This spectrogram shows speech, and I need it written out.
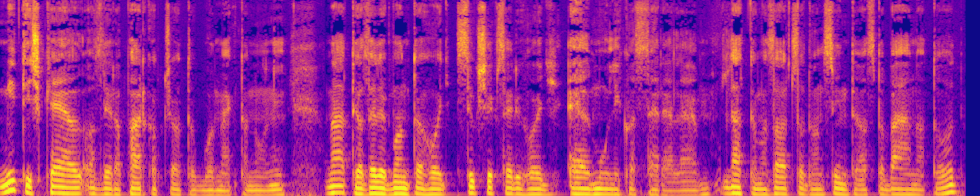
mit is kell azért a párkapcsolatokból megtanulni. Máté az előbb mondta, hogy szükségszerű, hogy elmúlik a szerelem. Láttam az arcodon szinte azt a bánatot,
